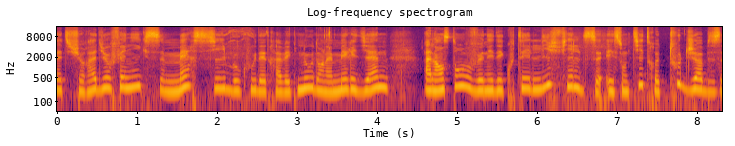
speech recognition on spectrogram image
Vous êtes sur Radio Phoenix. Merci beaucoup d'être avec nous dans la Méridienne. À l'instant, vous venez d'écouter Lee Fields et son titre Two Jobs.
